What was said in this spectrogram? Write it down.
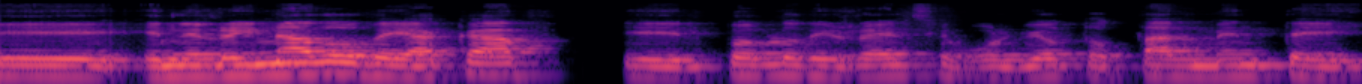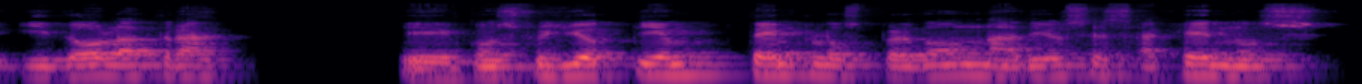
eh, en el reinado de Acab, el pueblo de Israel se volvió totalmente idólatra, eh, construyó templos, perdón, a dioses ajenos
